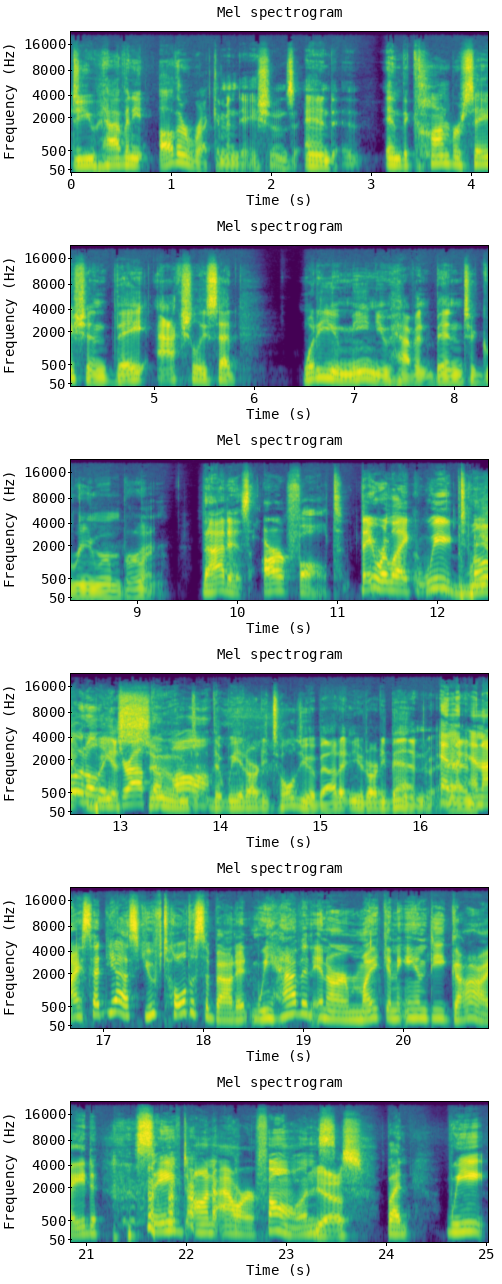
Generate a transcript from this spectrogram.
Do you have any other recommendations? And in the conversation, they actually said, What do you mean you haven't been to Green Room Brewing? That is our fault. They were like, we We- totally we dropped the ball. that we had already told you about it and you'd already been. and, and I said, yes, you've told us about it. We have it in our Mike and Andi guide saved on our phones. yes, But we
